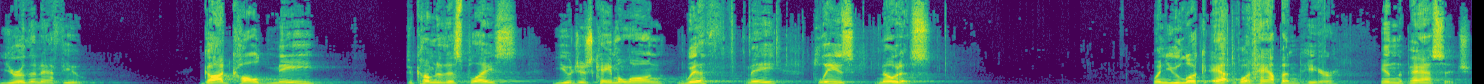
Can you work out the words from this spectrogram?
you're the nephew. God called me to come to this place. You just came along with me. Please notice when you look at what happened here in the passage.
